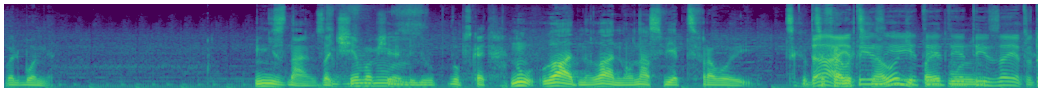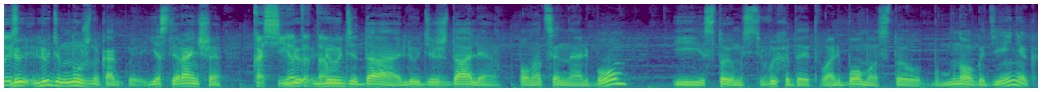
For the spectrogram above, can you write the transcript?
в альбоме. Не знаю, зачем Ну, вообще люди вып- выпускают. Ну, ладно, ладно, у нас век цифровой, циф- Да, цифровых это из- технологий, это- поэтому это, это из-за этого. То есть лю- людям нужно как бы, если раньше кассета Лю- там... Люди, да, люди ждали полноценный альбом, и стоимость выхода этого альбома стоила много денег.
